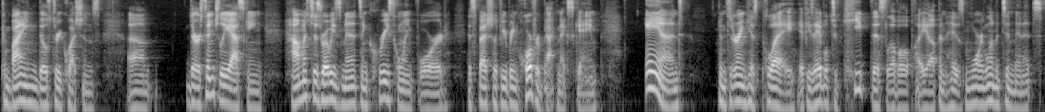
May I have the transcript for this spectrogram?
combining those three questions, um, they're essentially asking how much does Roby's minutes increase going forward, especially if you bring Horford back next game, and considering his play, if he's able to keep this level of play up in his more limited minutes,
